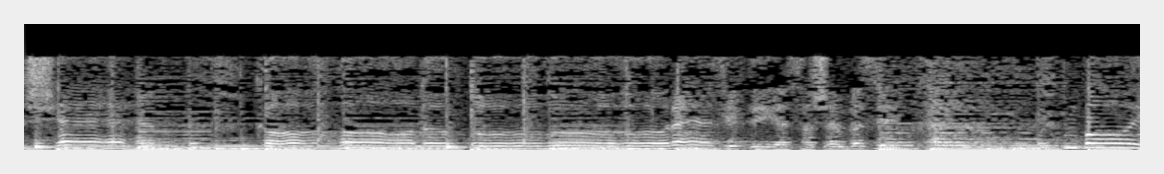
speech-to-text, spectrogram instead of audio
Hashem Kol ores Yivdi es Hashem besimcha Boy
